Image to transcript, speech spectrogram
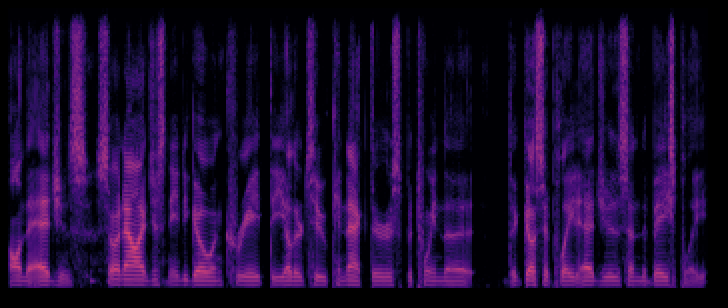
on the edges. So now I just need to go and create the other two connectors between the, the gusset plate edges and the base plate.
